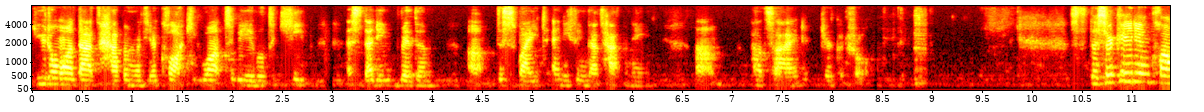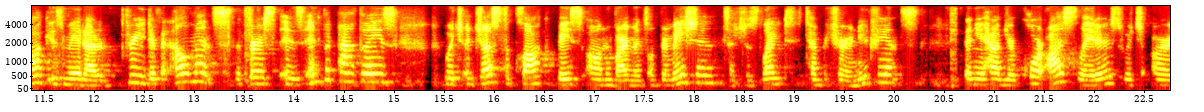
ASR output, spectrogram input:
you don't want that to happen with your clock. You want to be able to keep a steady rhythm um, despite anything that's happening um, outside your control. So the circadian clock is made out of three different elements. The first is input pathways, which adjust the clock based on environmental information, such as light, temperature, and nutrients. Then you have your core oscillators, which are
